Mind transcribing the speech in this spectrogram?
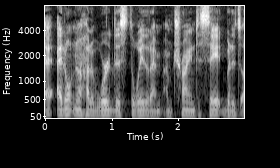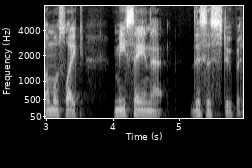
I, I don't know how to word this the way that I'm I'm trying to say it, but it's almost like me saying that this is stupid.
